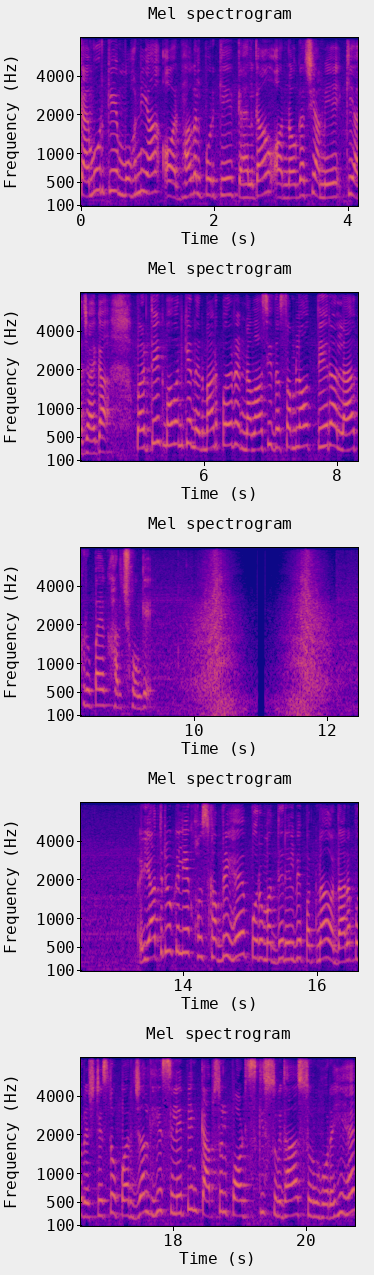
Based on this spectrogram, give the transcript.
कैमूर के मोहनिया और भागलपुर के कहलगांव और नौगछिया में किया जाएगा। प्रत्येक भवन के निर्माण पर नवासी दशमलव तेरह लाख रुपए खर्च होंगे। यात्रियों के लिए खुशखबरी है। पूर्व मध्य रेलवे पटना और दानापुर स्टेशनों पर जल्द ही स्लीपिंग कैप्सूल पॉड्स की सुविधा शुरू हो रही है।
